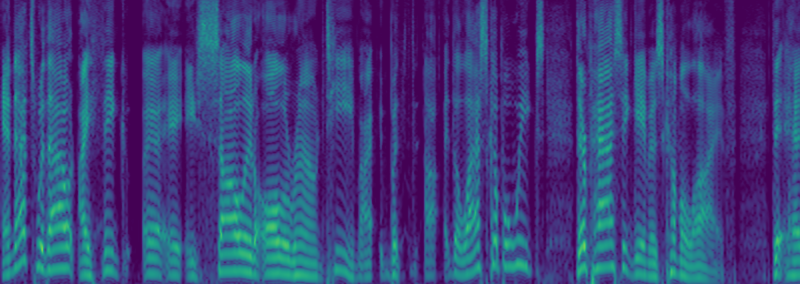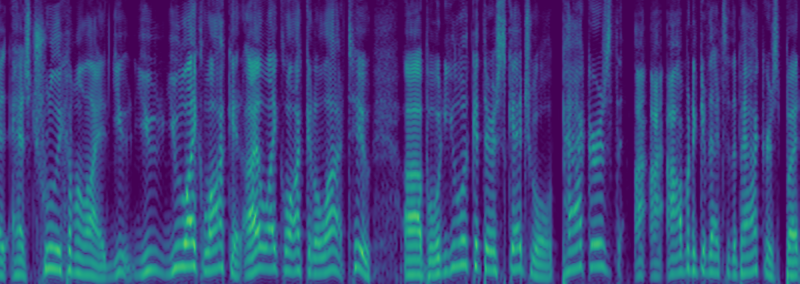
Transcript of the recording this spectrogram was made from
and that's without I think a, a- solid all around team. I, but uh, the last couple weeks, their passing game has come alive. That has, has truly come alive. You you you like Lockett. I like Lockett a lot too. Uh, but when you look at their schedule, Packers, I, I, I'm going to give that to the Packers. But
